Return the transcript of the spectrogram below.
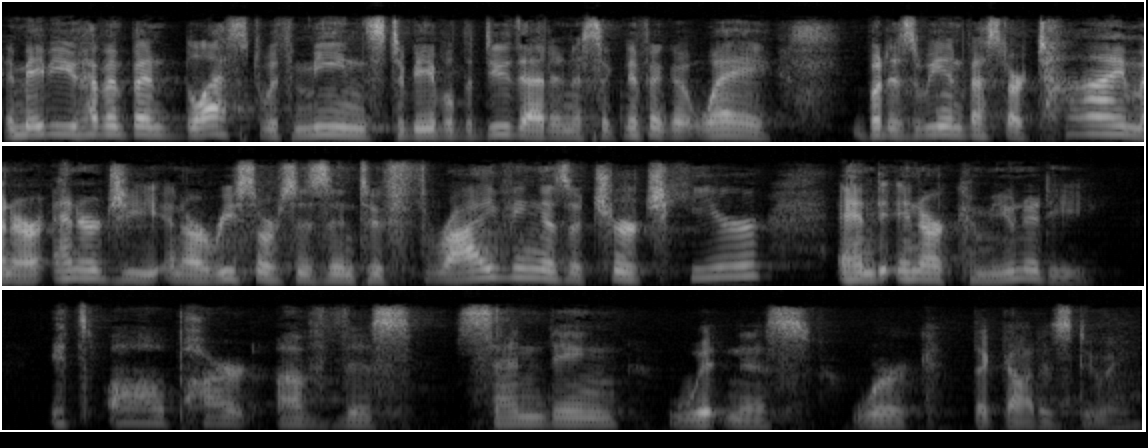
And maybe you haven't been blessed with means to be able to do that in a significant way. But as we invest our time and our energy and our resources into thriving as a church here and in our community, it's all part of this sending witness work that God is doing.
